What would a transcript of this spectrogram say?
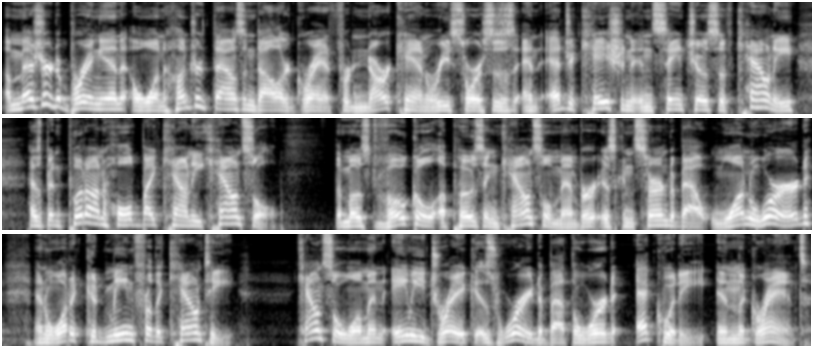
A measure to bring in a $100,000 grant for Narcan resources and education in St. Joseph County has been put on hold by County Council. The most vocal opposing council member is concerned about one word and what it could mean for the county. Councilwoman Amy Drake is worried about the word equity in the grant.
